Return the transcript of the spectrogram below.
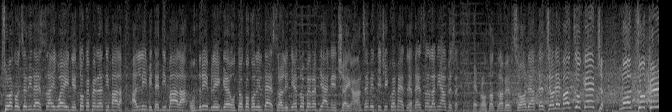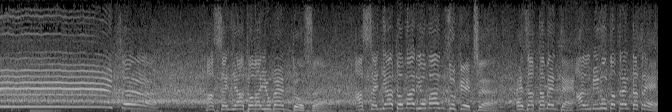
Sulla corsa di destra Higuain, tocca per Dybala al limite, Dybala un dribbling, un tocco con il destro, all'indietro per Pjanic, avanza i 25 metri, a destra Dani Alves, è pronto al traversone, attenzione Mandzukic, Mandzukic! Ha segnato la Juventus, ha segnato Mario Mandzukic esattamente al minuto 33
